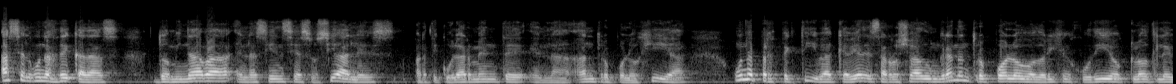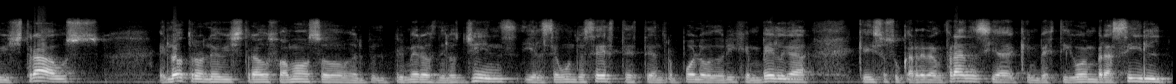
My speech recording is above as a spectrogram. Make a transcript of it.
Hace algunas décadas dominaba en las ciencias sociales, particularmente en la antropología, una perspectiva que había desarrollado un gran antropólogo de origen judío, Claude Levi-Strauss, el otro Levi-Strauss famoso, el, primero es de los jeans y el segundo es este, este antropólogo de origen belga que hizo su carrera en Francia, que investigó en Brasil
